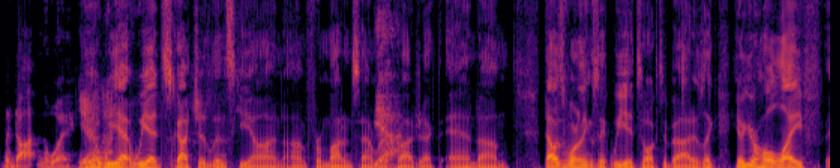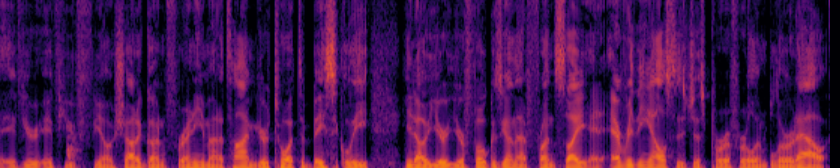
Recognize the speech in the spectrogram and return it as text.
the, dot in the way. Yeah. yeah, we had we had Scott Jedlinski on um, from Modern Samurai yeah. Project, and um, that was one of the things like we had talked about. Is like you know your whole life, if you're if you've you know shot a gun for any amount of time, you're taught to basically you know you're you're focusing on that front sight, and everything else is just peripheral and blurred out.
